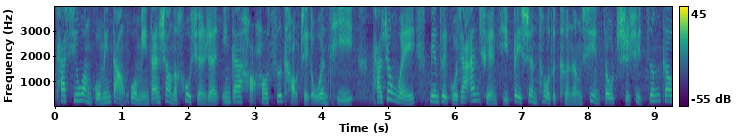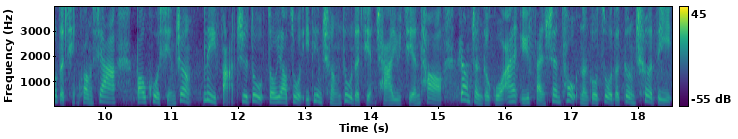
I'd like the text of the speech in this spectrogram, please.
他希望国民党或名单上的候选人应该好好思考这个问题。他认为，面对国家安全及被渗透的可能性都持续增高的情况下，包括行政、立法制度都要做一定程度的检查与检讨。让整个国安与反渗透能够做得更彻底。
